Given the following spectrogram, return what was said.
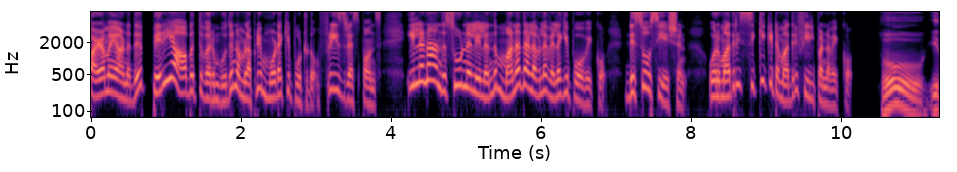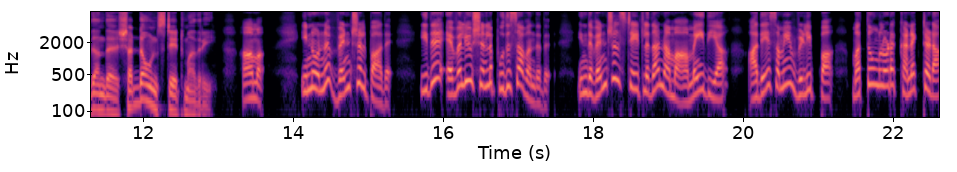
பழமையானது. பெரிய ஆபத்து வரும்போது நம்மள அப்படியே முடக்கி போட்டுடும். ஃப்ரீஸ் ரெஸ்பான்ஸ் இல்லனா அந்த சூழ்நிலையில இருந்து மனதளவுல விலகி போக வைக்கும். டிசோசியேஷன் ஒரு மாதிரி சிக்கிக்கிட்ட மாதிரி ஃபீல் பண்ண வைக்கும். ஓ இது அந்த ஷட் டவுன் ஸ்டேட் மாதிரி. ஆமா. இன்னொன்னு வென்ட்ரல் பாதை. இது எவல்யூஷன்ல புதுசா வந்தது. இந்த வென்ட்ரல் ஸ்டேட்ல தான் நாம அமைதியா அதே சமயம் விழிப்பா மத்தவங்களோட கனெக்டடா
